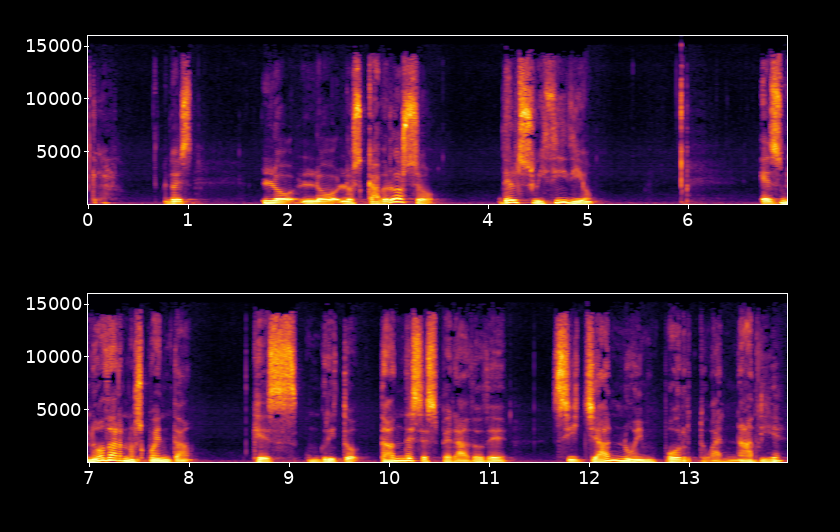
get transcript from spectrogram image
Claro. Entonces, lo, lo, lo escabroso del suicidio es no darnos cuenta que es un grito tan desesperado de si ya no importo a nadie,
